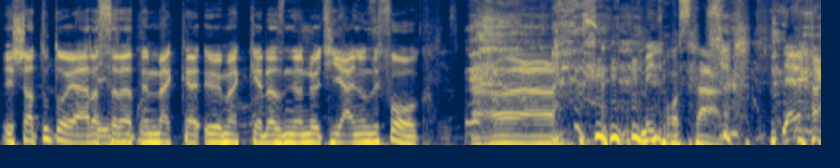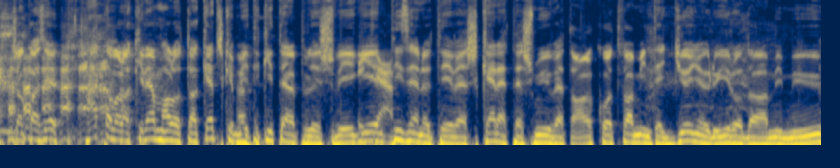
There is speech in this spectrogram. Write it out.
és hát utoljára szeretném megke- ö, megkérdezni, hogy hiányozni fogok. Mit hoztál? Gyerekek, csak azért, hát ha valaki nem hallotta, a Kecskeméti kitelepülés végén Igen. 15 éves keretes művet alkotva, mint egy gyönyörű irodalmi mű,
